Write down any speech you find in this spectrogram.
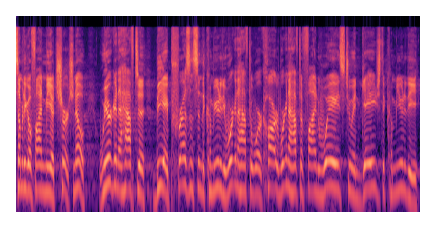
somebody go find me a church. No, we're going to have to be a presence in the community. We're going to have to work hard. We're going to have to find ways to engage the community.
